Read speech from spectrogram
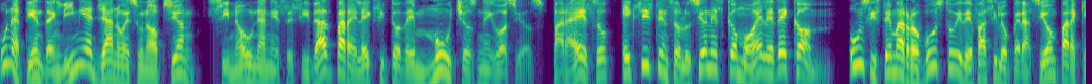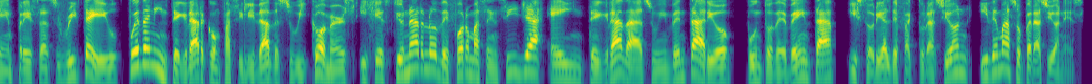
Una tienda en línea ya no es una opción, sino una necesidad para el éxito de muchos negocios. Para eso, existen soluciones como LDCom, un sistema robusto y de fácil operación para que empresas retail puedan integrar con facilidad su e-commerce y gestionarlo de forma sencilla e integrada a su inventario, punto de venta, historial de facturación y demás operaciones,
